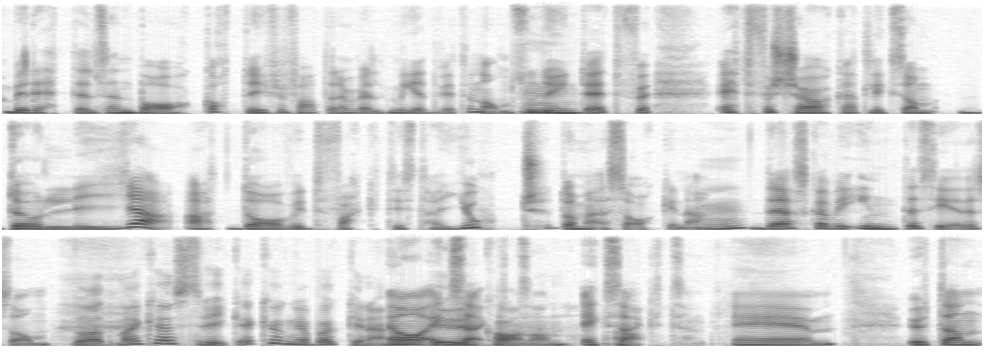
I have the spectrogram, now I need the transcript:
berättelsen bakåt. Det är författaren väldigt medveten om. Så det är Mm. inte ett, för, ett försök att liksom dölja att David faktiskt har gjort de här sakerna. Mm. Det ska vi inte se det som. Då hade man kunnat stryka kungaböckerna Ja, ur exakt. kanon. Exakt. Eh, utan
